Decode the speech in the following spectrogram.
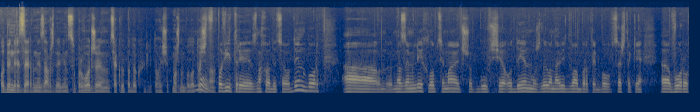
один резервний завжди. Він супроводжує на всяк випадок для того, щоб можна було Ну, точно. в повітрі знаходиться один борт, А на землі хлопці мають, щоб був ще один, можливо, навіть два борти, бо все ж таки е, ворог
